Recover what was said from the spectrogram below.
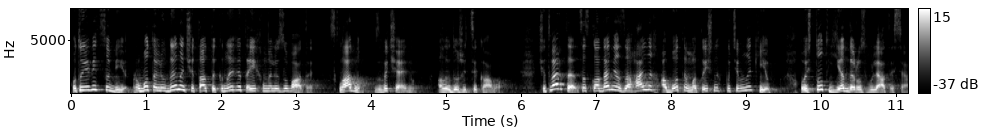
От уявіть собі, робота людини читати книги та їх аналізувати. Складно, звичайно, але дуже цікаво. Четверте це складання загальних або тематичних путівників. Ось тут є де розгулятися.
